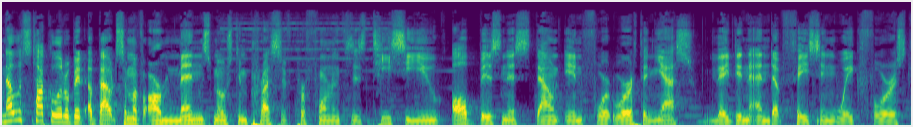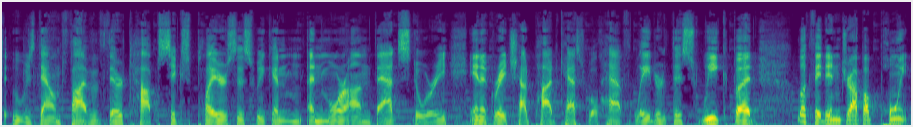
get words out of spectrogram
Now let's talk a little bit about some of our men's most impressive performances. TCU, all business down in Fort Worth. And yes, they didn't end up facing Wake Forest, who was down five of their top six players this weekend, and more on that story in a Great Shot podcast we'll have later this week. But look, they didn't drop a point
